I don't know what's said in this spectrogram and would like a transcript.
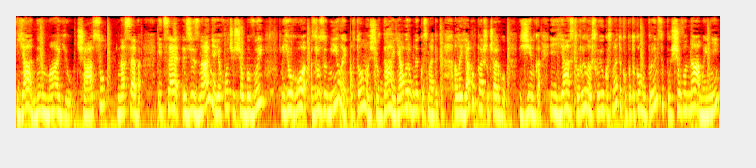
Я не маю часу на себе, і це зізнання. Я хочу, щоб ви його зрозуміли в тому, що да, я виробник косметики, але я по першу чергу жінка, і я створила свою косметику по такому принципу, що вона мені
